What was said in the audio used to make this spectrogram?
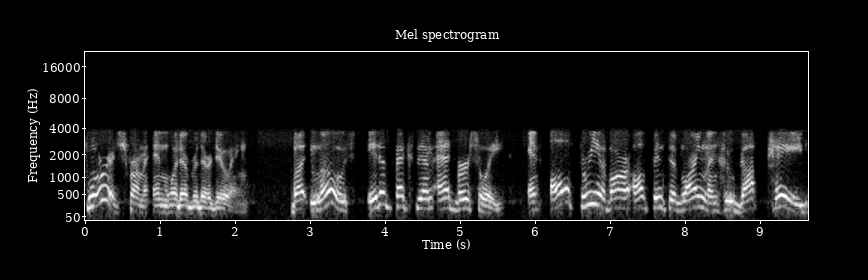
flourish from it in whatever they're doing. but most it affects them adversely. And all three of our offensive linemen who got paid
